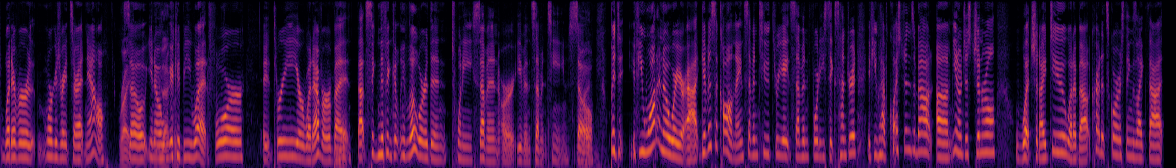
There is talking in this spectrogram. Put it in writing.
whatever mortgage rates are at now. Right. So, you know, Exactly. it could be what, four, eh, three, or whatever, but Mm-hmm. that's significantly lower than 27 or even 17. So, but if you want to know where you're at, give us a call, 972 387 4600. If you have questions about, um, you know, just general, what should I do? What about credit scores, things like that?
